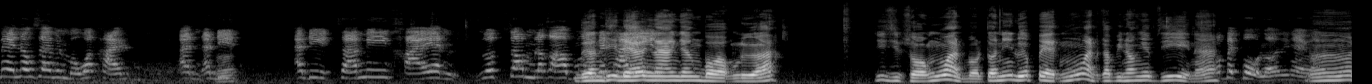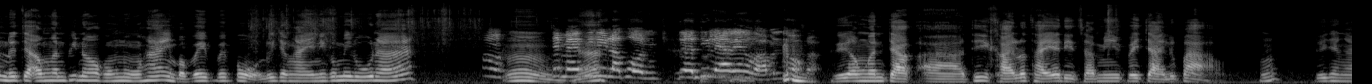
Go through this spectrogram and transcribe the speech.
แม่น้องแซมมันบอกว่าขาย อันอดีต อดีตสามีขายอันรถซ่อมแล้วก็เอางิเดือนไปที่ใช้แล้วเองนางยังบอกเหลือ ยี่สิบสองงวดบอกตอนนี้เหลือแปดงวดครับพี่น้องเอฟซีนะ ก็ไปโปะเหรอยังไงเอวะอหรือจะเอาเงินพี่น้องของหนูให้บอกไปไปโปะหรือยังไงนี่ก็ไม่รู้นะมอืมใช่ไหมพี่นะธีรพลเดือนที่แล้วเองเหรอมันบอกอะหรือเอาเงินจากอ่าที่ขายรถไถอดีตสามีไปจ่ายหรือเปล่าหึหรือยังไง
